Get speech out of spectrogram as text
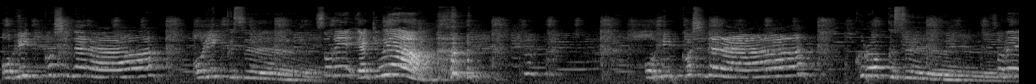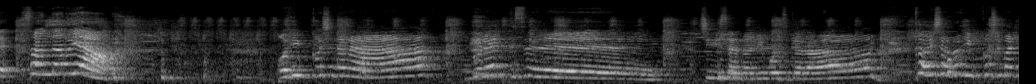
お引っ越しならオリックス。それ野球やん。お引っ越しならクロックス。それサンダルやん。お引っ越しならブレックス。小さな荷物から会社の引っ越しまで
